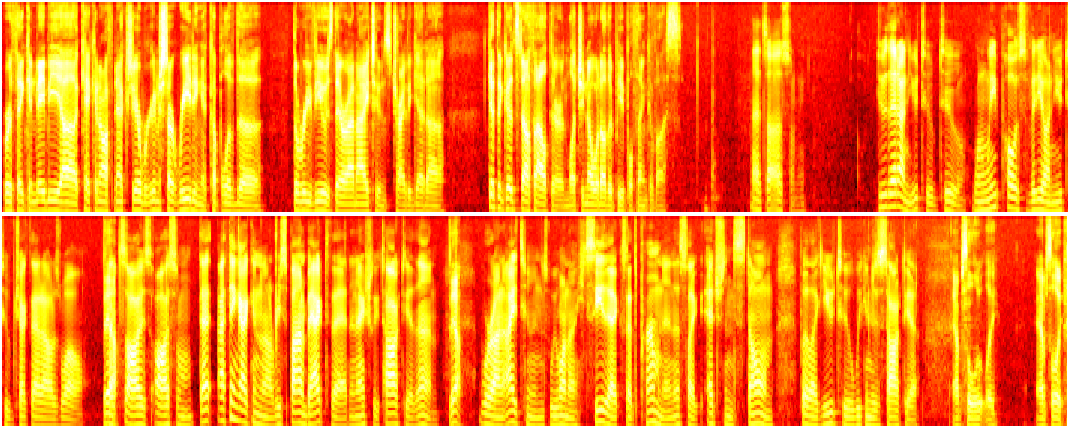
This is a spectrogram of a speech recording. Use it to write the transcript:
We're thinking maybe uh, kicking off next year, we're going to start reading a couple of the the reviews there on iTunes. To try to get uh get the good stuff out there and let you know what other people think of us. That's awesome. Do that on YouTube too. When we post video on YouTube, check that out as well. Yeah. That's always awesome. That I think I can uh, respond back to that and actually talk to you then. Yeah. We're on iTunes. We want to see that because that's permanent. That's like etched in stone. But like YouTube, we can just talk to you. Absolutely. Absolutely.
